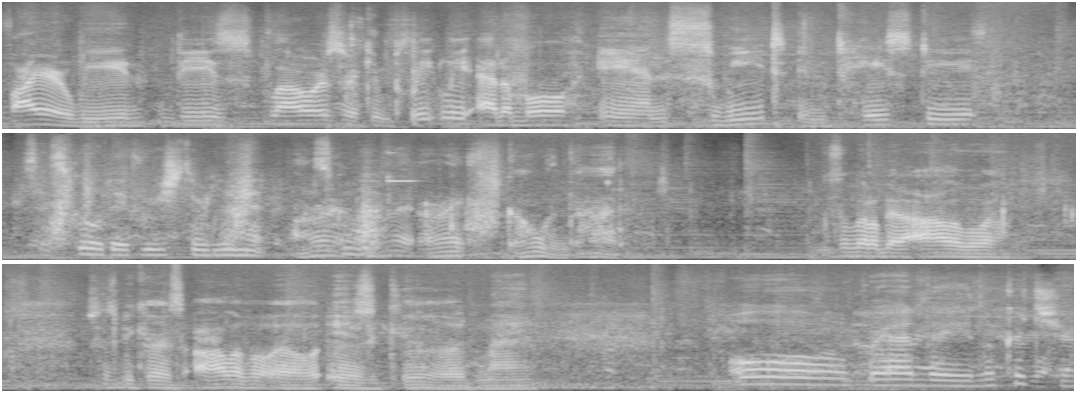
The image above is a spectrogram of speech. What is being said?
Fireweed, these flowers are completely edible and sweet and tasty. Let's go. They've reached their limit. All right, all right, all right. Going, God. There's a little bit of olive oil. Just because olive oil is good, man. Oh, Bradley, look at you.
